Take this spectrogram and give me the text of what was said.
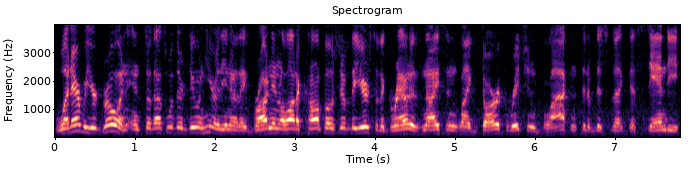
whatever you're growing. And so that's what they're doing here. You know, they brought in a lot of compost over the years, so the ground is nice and like dark, rich, and black instead of this like this sandy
